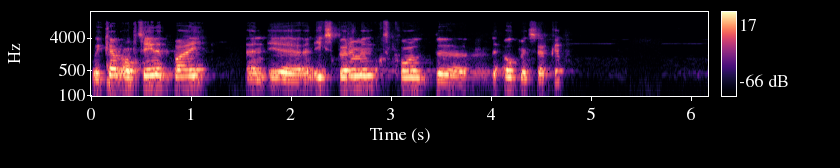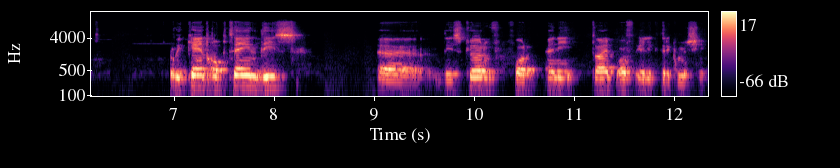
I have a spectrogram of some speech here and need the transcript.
We can obtain it by an, uh, an experiment called the, the open circuit. We can obtain this uh, this curve for any type of electric machine.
